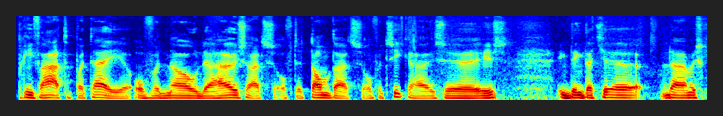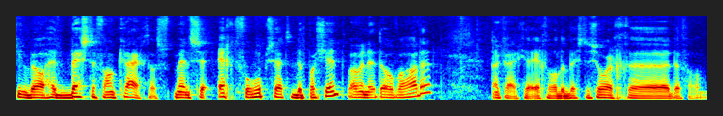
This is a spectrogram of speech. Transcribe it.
private partijen, of het nou de huisarts of de tandarts of het ziekenhuis is, ik denk dat je daar misschien wel het beste van krijgt. Als mensen echt voorop zetten de patiënt, waar we net over hadden, dan krijg je echt wel de beste zorg ervan.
